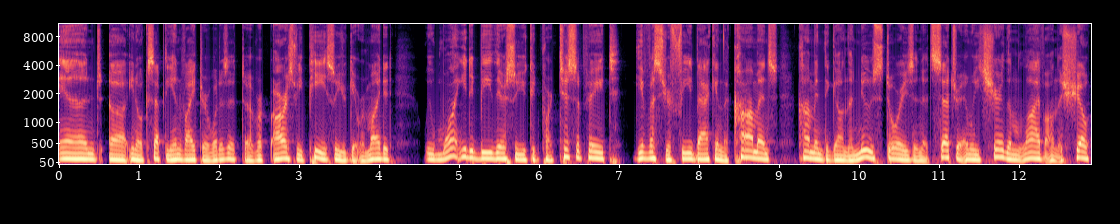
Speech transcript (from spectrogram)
and uh, you know accept the invite or what is it, uh, RSVP, so you get reminded. We want you to be there so you could participate. Give us your feedback in the comments, commenting on the news stories and etc. And we share them live on the show.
